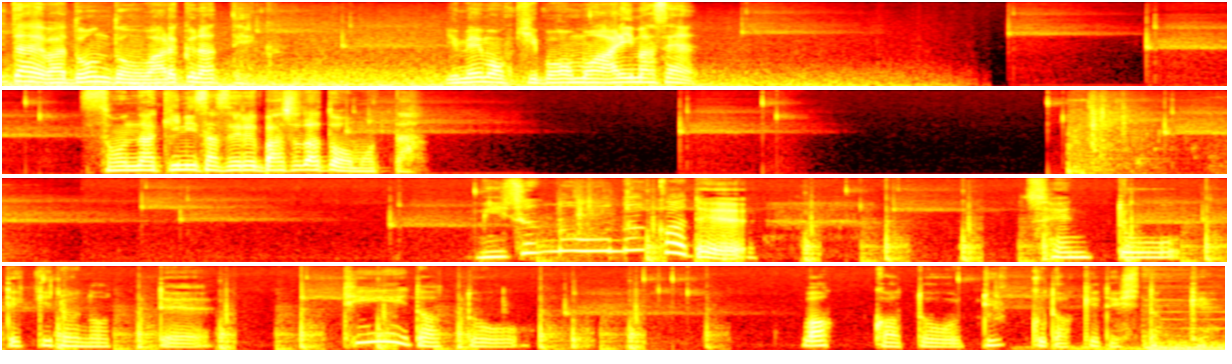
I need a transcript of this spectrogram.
事態はどんどん悪くなっていく。夢も希望もありません。そんな気にさせる場所だと思った。水の中で戦闘できるのって T だとワッカとリュックだけでしたっけ？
